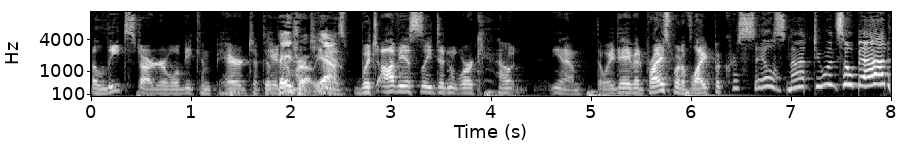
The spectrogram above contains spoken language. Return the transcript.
elite starter will be compared to, to Pedro, Pedro Martinez, yeah. which obviously didn't work out you know the way David Price would have liked, but Chris Sale's not doing so bad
